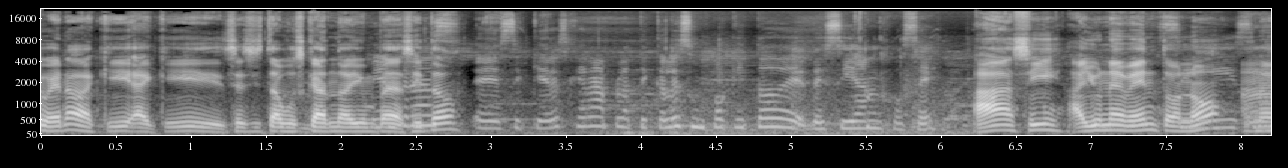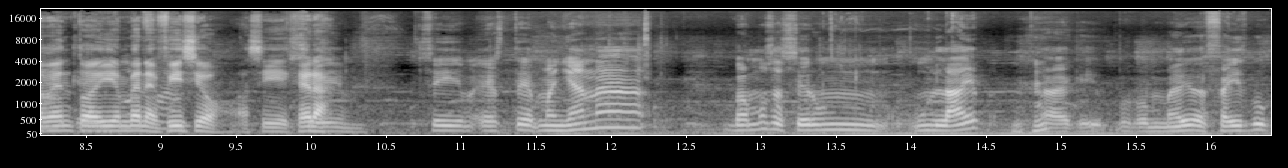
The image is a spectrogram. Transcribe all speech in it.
bueno, aquí, aquí Ceci está buscando ahí un Mientras, pedacito. eh, si quieres, Gerard, platícales un poquito de, de Cian José. Ah, sí, hay un evento, ¿no? Sí, sí. Un Ah, evento ahí en beneficio, así, Jera. Sí, sí, este, mañana vamos a hacer un, un live aquí por medio de Facebook.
